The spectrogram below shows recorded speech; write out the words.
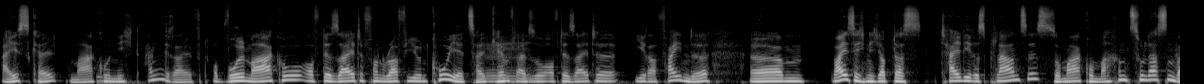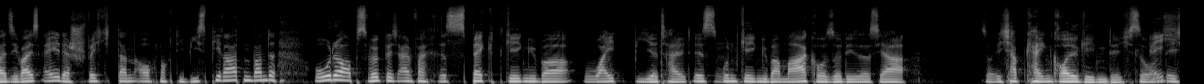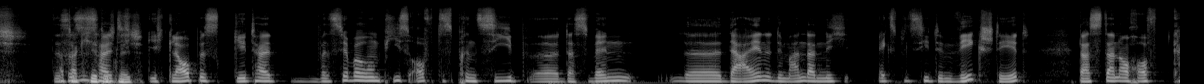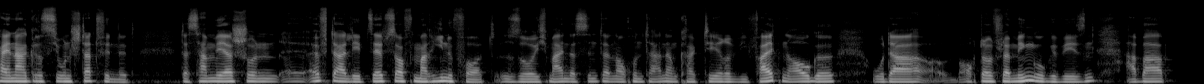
eiskalt Marco nicht angreift. Obwohl Marco auf der Seite von Ruffy und Co. jetzt halt mhm. kämpft, also auf der Seite ihrer Feinde. Ähm, weiß ich nicht, ob das Teil ihres Plans ist, so Marco machen zu lassen, weil sie weiß, ey, der schwächt dann auch noch die Beast-Piratenbande, oder ob es wirklich einfach Respekt gegenüber Whitebeard halt ist mhm. und gegenüber Marco, so dieses, ja, so ich habe keinen Groll gegen dich, so Echt? und ich das attackiert halt, dich nicht. Ich, ich glaube, es geht halt, das ist ja bei One Piece oft das Prinzip, äh, dass wenn äh, der eine dem anderen nicht explizit im Weg steht, dass dann auch oft keine Aggression stattfindet. Das haben wir ja schon äh, öfter erlebt, selbst auf Marineford. So, ich meine, das sind dann auch unter anderem Charaktere wie Falkenauge oder auch Dolph Flamingo gewesen. Aber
